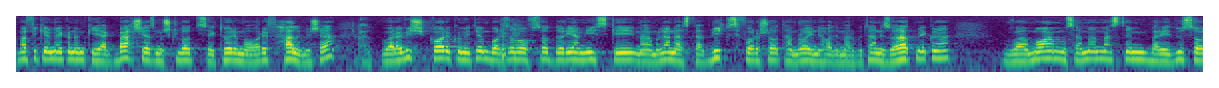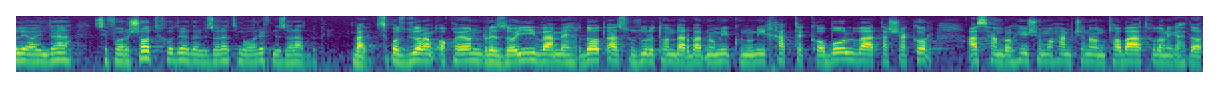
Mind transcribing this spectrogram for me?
من فکر می‌کنم که یک بخشی از مشکلات سکتور معارف حل میشه. بله. و روش کار کمیته مبارزه با افساد داری هم است که معمولا از تطبیق سفارشات همراه نهاد مربوطه نظارت می‌کنه. و ما هم مصمم هستیم برای دو سال آینده سفارشات خود را در وزارت معارف نظارت بکنیم. بله سپاسگزارم آقایان رضایی و مهرداد از حضورتان در برنامه کنونی خط کابل و تشکر از همراهی شما همچنان. تا بعد خدا نگهدار.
